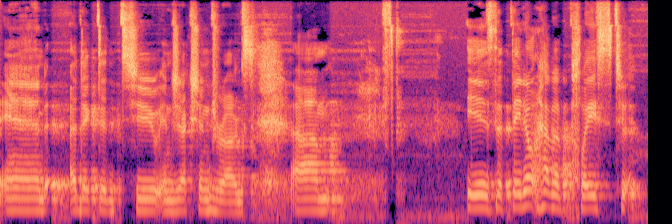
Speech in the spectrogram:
and addicted to injection drugs, um, is that they don't have a place to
